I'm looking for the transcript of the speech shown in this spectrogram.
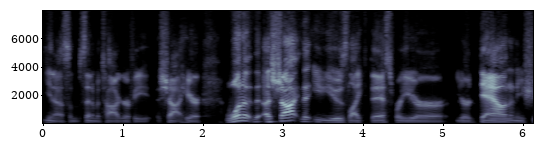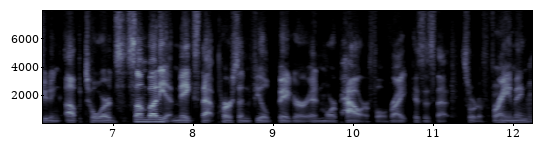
you know some cinematography shot here. One of the, a shot that you use like this where you're you're down and you're shooting up towards somebody, it makes that person feel bigger and more powerful, right? Because it's that sort of framing. Mm-hmm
